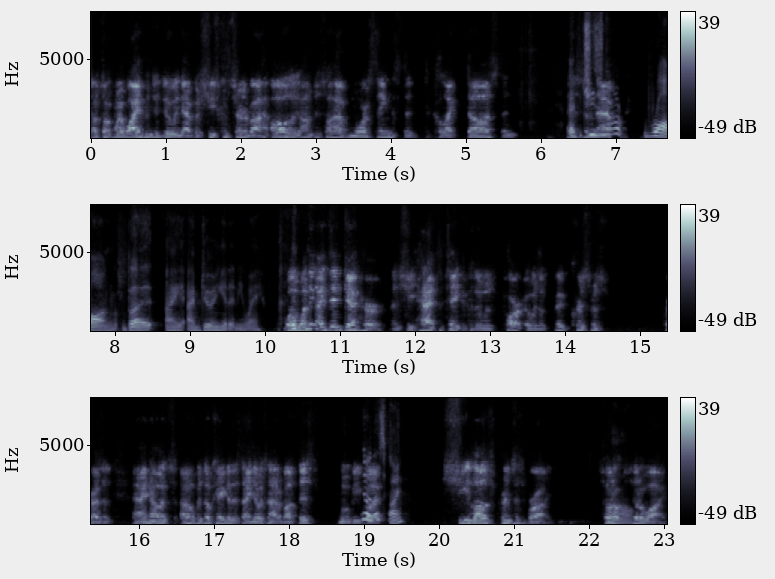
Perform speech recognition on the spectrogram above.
I'll talk my wife into doing that, but she's concerned about oh, I'm just I'll have more things to, to collect dust and. Uh, she's not wrong, but I I'm doing it anyway. well, one thing I did get her, and she had to take it because it was part. It was a big Christmas present, and I know it's. I hope it's okay because I know it's not about this movie. No, but that's fine. She loves Princess Bride, so oh. so do I.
